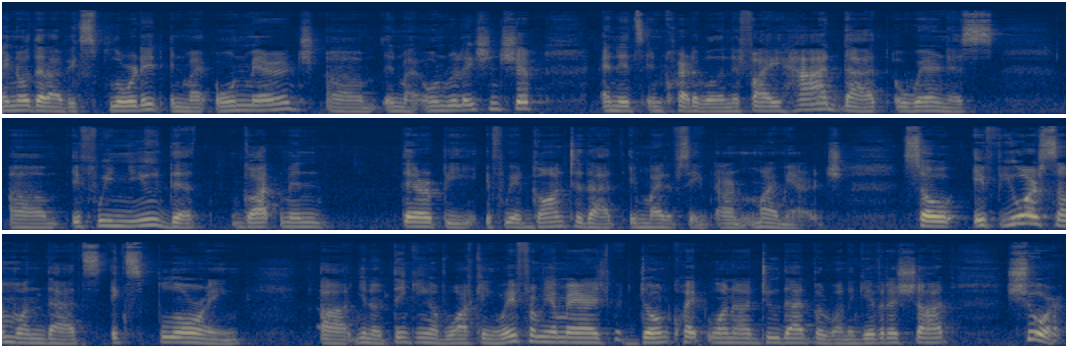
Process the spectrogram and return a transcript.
I know that I've explored it in my own marriage, um, in my own relationship, and it's incredible. And if I had that awareness, um, if we knew that Gottman therapy, if we had gone to that, it might have saved our, my marriage. So if you are someone that's exploring, uh, you know, thinking of walking away from your marriage, but don't quite want to do that, but want to give it a shot, sure,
